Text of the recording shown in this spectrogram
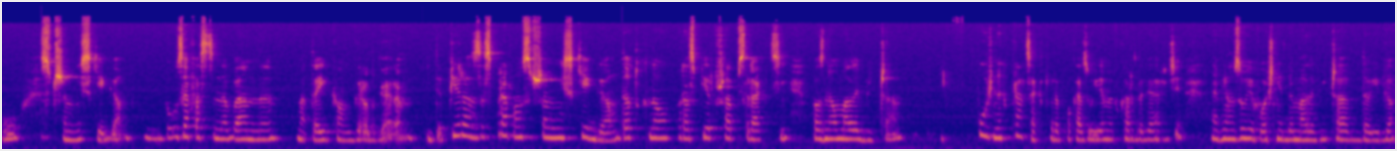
u Strzemińskiego, był zafascynowany Matejką Grodgerem. I dopiero ze sprawą Strzemińskiego dotknął po raz pierwszy abstrakcji, poznał Malewicza, późnych pracach, które pokazujemy w Kordegardzie, nawiązuje właśnie do Malewicza, do jego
